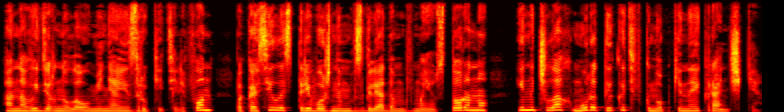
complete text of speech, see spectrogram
Она выдернула у меня из руки телефон, покосилась тревожным взглядом в мою сторону и начала хмуро тыкать в кнопки на экранчике.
